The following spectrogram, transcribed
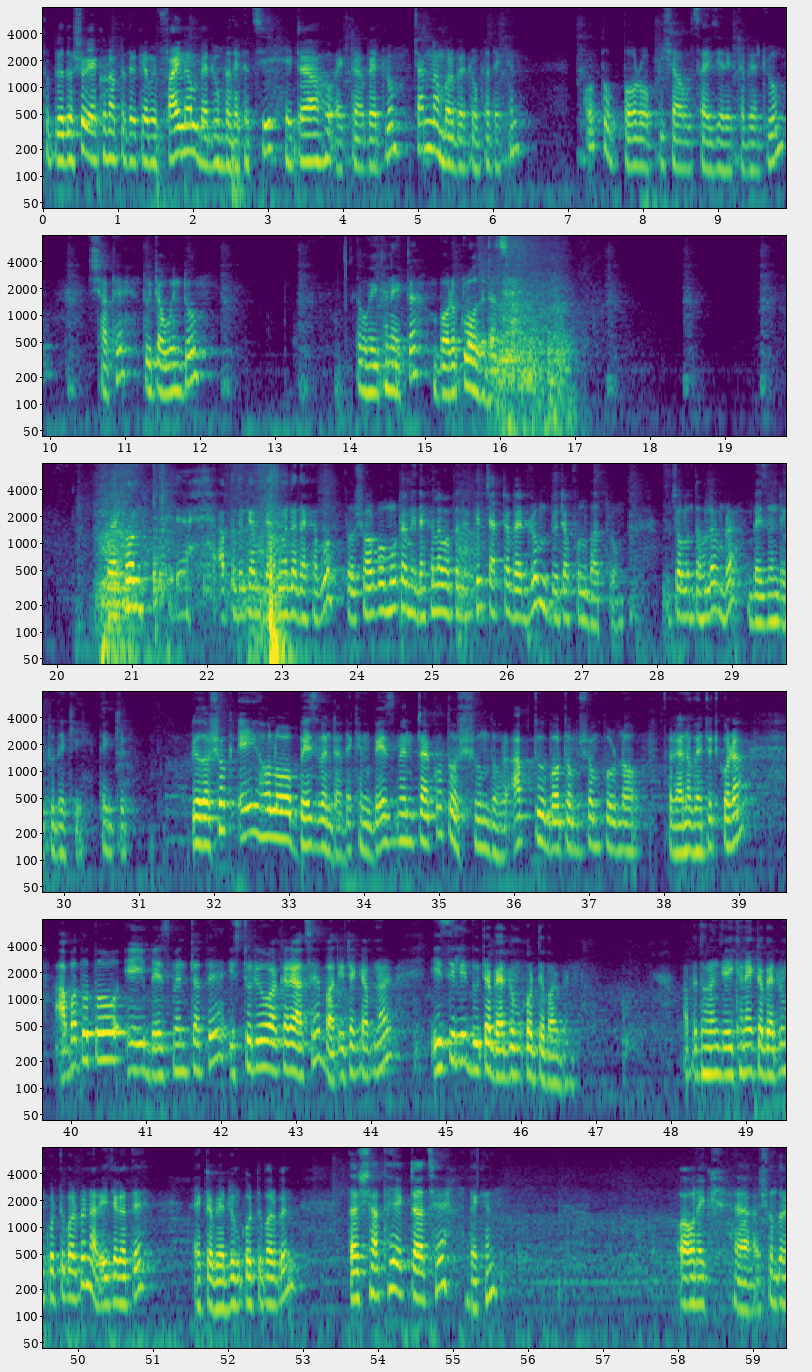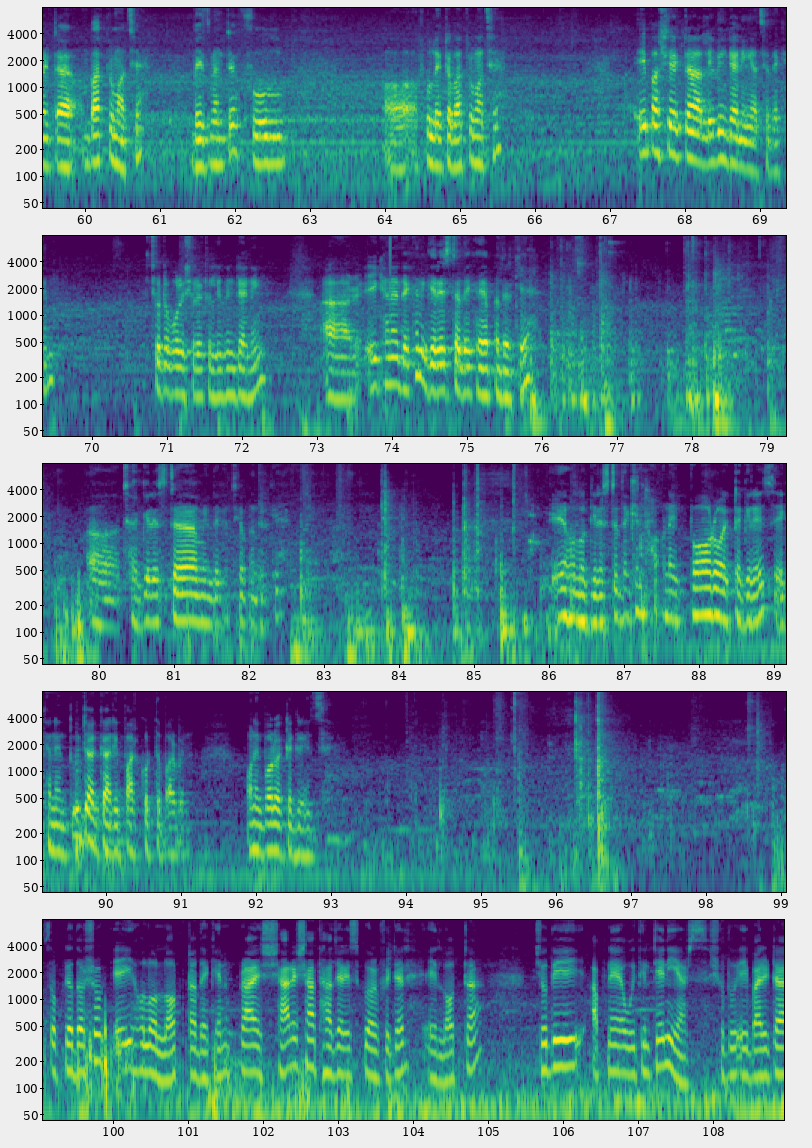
তো প্রিয় দর্শক, এখন আপনাদেরকে আমি ফাইনাল বেডরুমটা দেখাচ্ছি। এটা একটা বেডরুম চার নাম্বার বেডরুমটা দেখেন। কত বড়, বিশাল সাইজের একটা বেডরুম সাথে দুইটা উইন্ডো এবং এখানে একটা বড় ক্লোজেট আছে। তো এখন আপনাদেরকে আমি বেসমেন্টটা দেখাবো। তো সর্বমোট আমি দেখালাম আপনাদেরকে চারটা বেডরুম দুইটা ফুল বাথরুম তো চলুন তাহলে আমরা বেসমেন্টটা একটু দেখি। থ্যাংক ইউ প্রিয় দর্শক, এই হলো বেসমেন্টটা দেখেন বেসমেন্টটা কত সুন্দর আপ টু বটম সম্পূর্ণ রেনোভেটেড করা। আপাতত এই বেসমেন্টটাতে স্টুডিও আকারে আছে বাট এটাকে আপনার ইজিলি দুইটা বেডরুম করতে পারবেন। আপনি ধরেন যে এইখানে একটা বেডরুম করতে পারবেন আর এই জায়গাতে একটা বেডরুম করতে পারবেন। তার সাথে একটা আছে, দেখেন, অনেক সুন্দর একটা বাথরুম আছে বেসমেন্টে ফুল ফুল একটা বাথরুম আছে। এই পাশে একটা লিভিং ডাইনিং আছে, দেখেন। ছোট পরিসরে একটা লিভিং ডাইনিং আর এইখানে দেখেন গ্যারেজটা দেখাই আপনাদেরকে। আচ্ছা গ্যারেজটা আমি দেখাচ্ছি আপনাদেরকে। এ হলো গ্যারেজটা দেখেন অনেক বড় একটা গ্যারেজ এখানে দুইটা গাড়ি পার্ক করতে পারবেন। অনেক বড় একটা গ্যারেজ সো প্রিয় দর্শক, এই হলো লটটা দেখেন। প্রায় সাড়ে সাত হাজার স্কোয়ার ফিটের এই লটটা। যদি আপনি উইথিন টেন ইয়ার্স শুধু এই বাড়িটা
